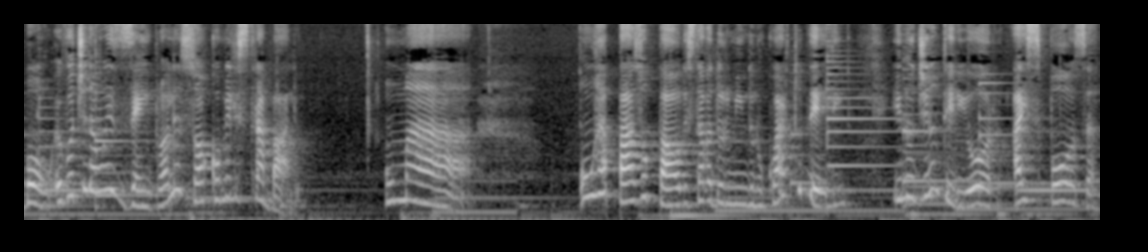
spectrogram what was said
Bom, eu vou te dar um exemplo, olha só como eles trabalham. Uma um rapaz, o Paulo, estava dormindo no quarto dele e no dia anterior a esposa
